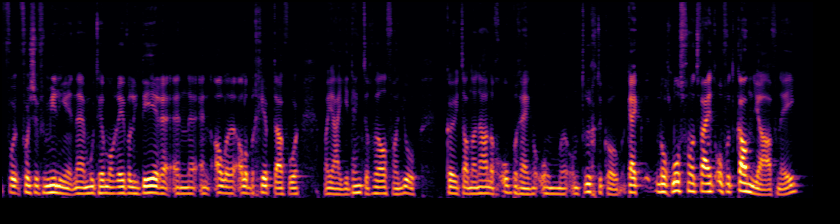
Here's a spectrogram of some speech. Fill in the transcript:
voor, voor zijn familie. En hij moet helemaal revalideren en, eh, en alle, alle begrip daarvoor. Maar ja, je denkt toch wel van, joh, kun je het dan daarna nog opbrengen om, eh, om terug te komen? Kijk, nog los van het feit of het kan, ja of nee.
